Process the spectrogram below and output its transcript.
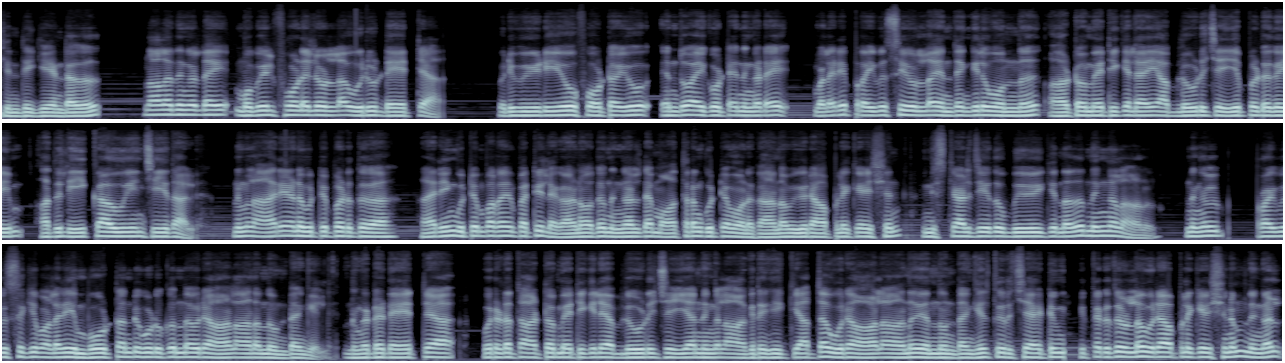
ചിന്തിക്കേണ്ടത്. നാളെ നിങ്ങളുടെ മൊബൈൽ ഫോണിലുള്ള ഒരു ഡേറ്റ ഒരു വീഡിയോ ഫോട്ടോയോ എന്തോ ആയിക്കോട്ടെ. നിങ്ങളുടെ വളരെ പ്രൈവസിയുള്ള എന്തെങ്കിലും ഒന്ന് ഓട്ടോമാറ്റിക്കലായി അപ്ലോഡ് ചെയ്യപ്പെടുകയും അത് ലീക്കാവുകയും ചെയ്താൽ നിങ്ങൾ ആരെയാണ് കുറ്റപ്പെടുത്തുക? ആരെയും കുറ്റം പറയാൻ പറ്റില്ല. കാരണം അത് നിങ്ങളുടെ മാത്രം കുറ്റമാണ്. കാരണം ഈ ഒരു ആപ്ലിക്കേഷൻ ഇൻസ്റ്റാൾ ചെയ്ത് ഉപയോഗിക്കുന്നത് നിങ്ങളാണ്. നിങ്ങൾ പ്രൈവസിക്ക് വളരെ ഇമ്പോർട്ടന്റ് കൊടുക്കുന്ന ഒരാളാണെന്നുണ്ടെങ്കിൽ നിങ്ങളുടെ ഡേറ്റ ഒരിടത്ത് ഓട്ടോമാറ്റിക്കലി അപ്ലോഡ് ചെയ്യാൻ നിങ്ങൾ ആഗ്രഹിക്കാത്ത ഒരാളാണ് എന്നുണ്ടെങ്കിൽ തീർച്ചയായിട്ടും ഇത്തരത്തിലുള്ള ഒരു ആപ്ലിക്കേഷനും നിങ്ങൾ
